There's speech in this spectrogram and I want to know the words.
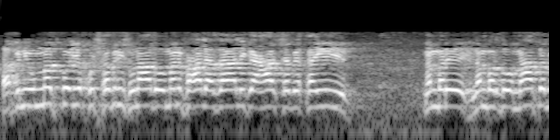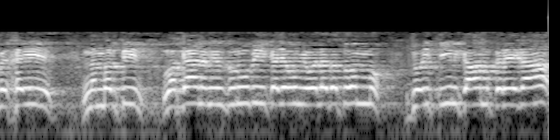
اپنی امت کو یہ خوشخبری سنا دو، من فعل ذلك عاش بخیر۔ نمبر ایک، نمبر دو، مات بخیر۔ نمبر تین، وکان من ذنوبی کا یوم ولدت ام۔ جو یہ تین کام کرے گا،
